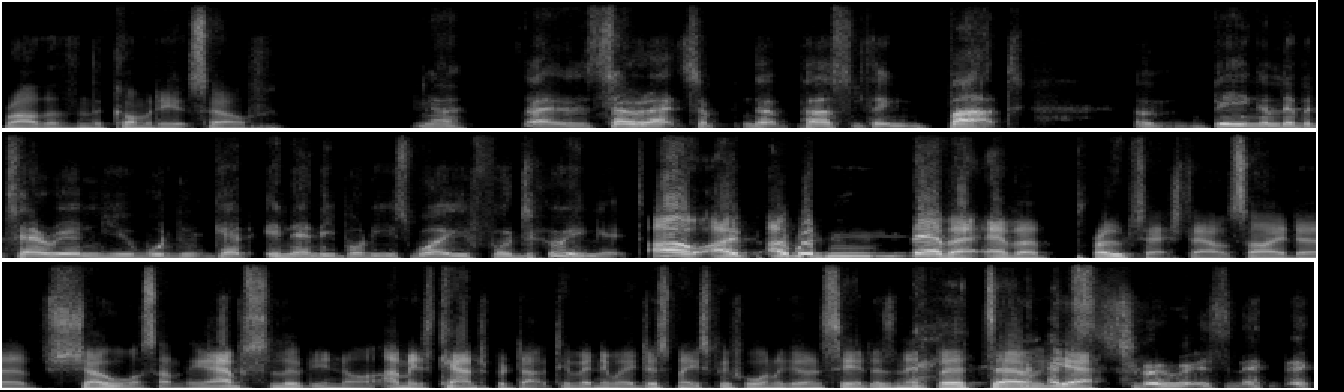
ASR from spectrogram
rather than the comedy itself. No, uh, so that's a that personal thing, but being a libertarian, you wouldn't get in anybody's way for doing it. Oh, I, I would never ever protest outside a show or something. Absolutely not. I mean, it's counterproductive anyway. It just makes people want to go and see it, doesn't it? But um, yeah, true, isn't it?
